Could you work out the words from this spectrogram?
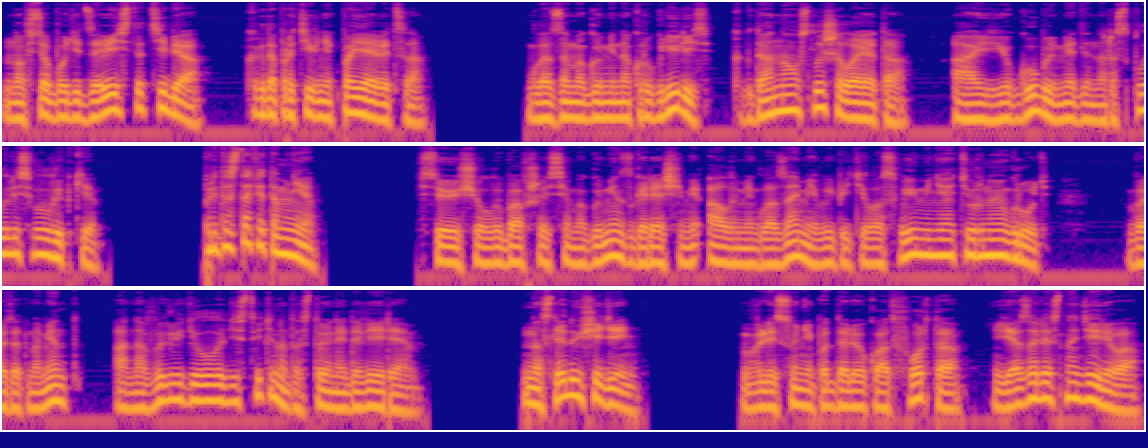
но все будет зависеть от тебя, когда противник появится. Глаза Магумина округлились, когда она услышала это, а ее губы медленно расплылись в улыбке. «Предоставь это мне!» Все еще улыбавшаяся Магумин с горящими алыми глазами выпятила свою миниатюрную грудь. В этот момент она выглядела действительно достойной доверия. На следующий день. В лесу неподалеку от форта я залез на дерево,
